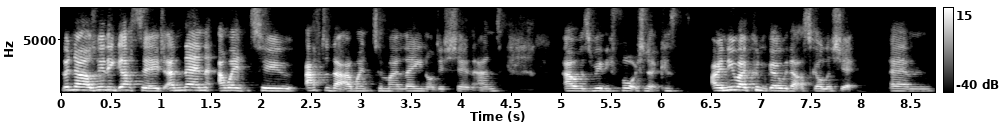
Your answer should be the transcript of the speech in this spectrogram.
But no, I was really gutted. And then I went to after that, I went to my Laine audition, and I was really fortunate because I knew I couldn't go without a scholarship. Um,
